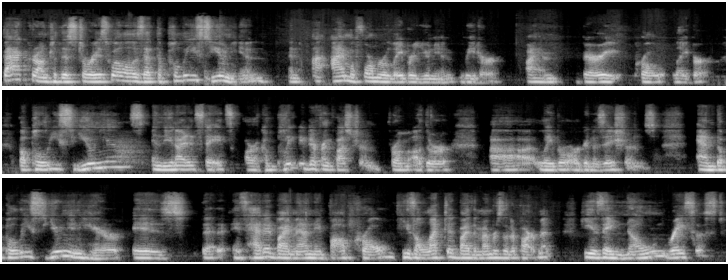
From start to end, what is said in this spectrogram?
background to this story as well is that the police union, and I, I'm a former labor union leader, I am very pro labor. But police unions in the United States are a completely different question from other uh, labor organizations. And the police union here is is headed by a man named Bob Kroll. He's elected by the members of the department. He is a known racist.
